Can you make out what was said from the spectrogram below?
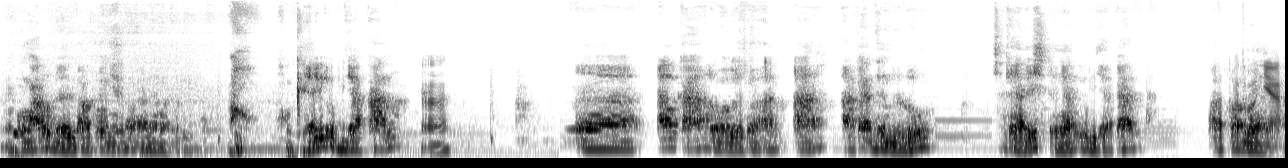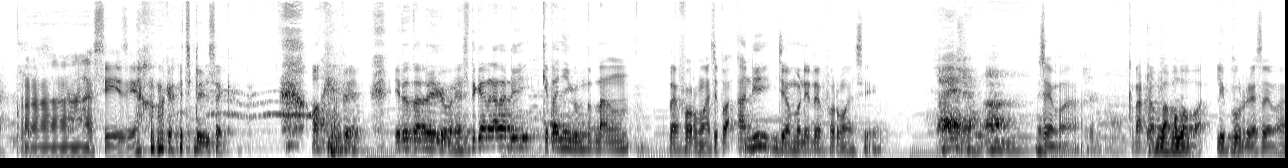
pengaruh dari patronnya itu akan sangat terlihat. Oke. Jadi kebijakan Ah. eh, LK lembaga kemahasiswaan A akan cenderung segaris dengan kebijakan patronnya. patronnya. Ah, sih sih. Oke, jadi bisa. Oke deh. Itu tadi kemudian. Sedikit kan tadi kita nyinggung tentang reformasi. Pak Andi zamanin reformasi Saya SMA. SMA. Kena dampak apa Pak? Libur ya SMA.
